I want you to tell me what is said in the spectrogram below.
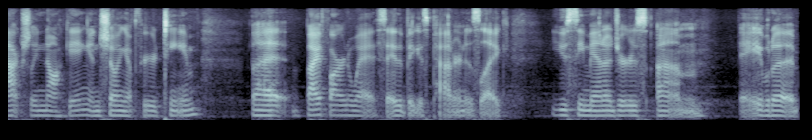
actually knocking and showing up for your team. But by far and away, I say the biggest pattern is like you see managers um, able to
